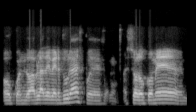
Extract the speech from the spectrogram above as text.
o cuando habla de verduras, pues solo come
